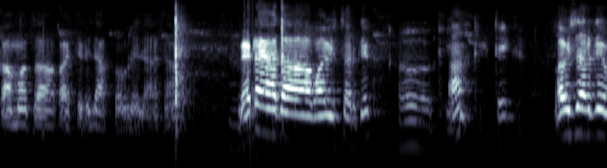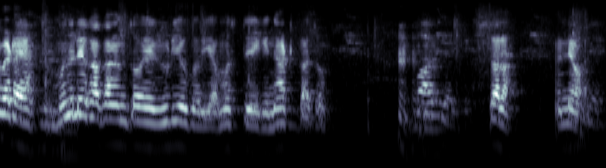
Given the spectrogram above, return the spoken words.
कामाचा काहीतरी दाखवलेला असा. भेटाय आता बावीस तारखेक. हो ओके हा? ओके, ठीक आहे. बावीस तारखेक भेटाया मधले काकांचो एक व्हिडिओ करूया मस्त आहे की नाटकाचो चला धन्यवाद धन्यवाद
